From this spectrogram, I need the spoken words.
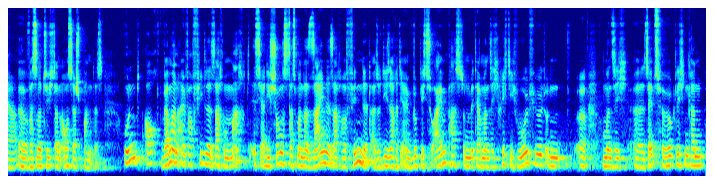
ja. Äh, was natürlich dann auch sehr spannend ist. Und auch wenn man einfach viele Sachen macht, ist ja die Chance, dass man da seine Sache findet, also die Sache, die einem wirklich zu einem passt und mit der man sich richtig wohlfühlt und äh, wo man sich äh, selbst verwirklichen kann,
